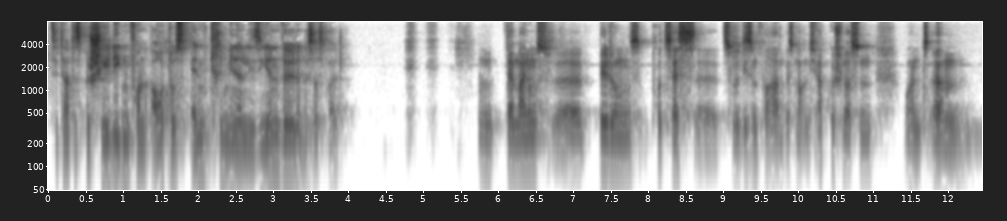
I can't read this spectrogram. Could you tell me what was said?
Zitat, das Beschädigen von Autos entkriminalisieren will, dann ist das falsch? Der Meinungsbildungsprozess äh, zu diesem Vorhaben ist noch nicht abgeschlossen und ähm,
